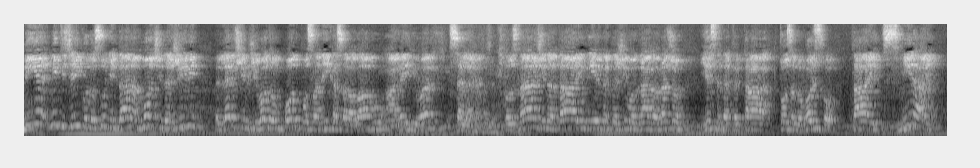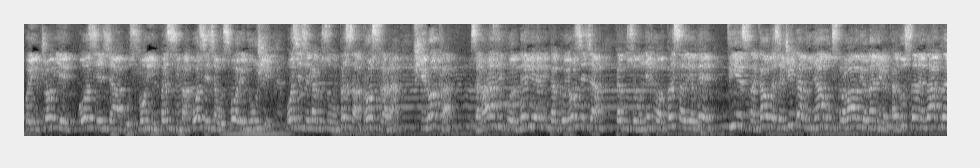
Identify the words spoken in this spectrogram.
Nije, niti će iko do sudnjeg dana moći da živi lepšim životom od poslanika sallallahu alaihi wa sallam. Što znači da taj lijep dakle, život, draga braćo, jeste dakle ta, to zadovoljstvo, taj smiraj koji čovjek osjeća u svojim prsima, osjeća u svojoj duši, osjeća kako su mu prsa prostrana, široka, za razliku od nevjernika koji osjeća kako su mu njegova prsa, jel tijesna, kao da se čita dunjaluk strovalio na njega. Kad ustane, dakle,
